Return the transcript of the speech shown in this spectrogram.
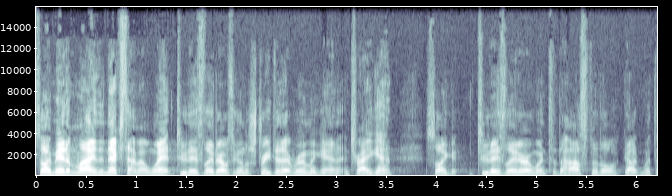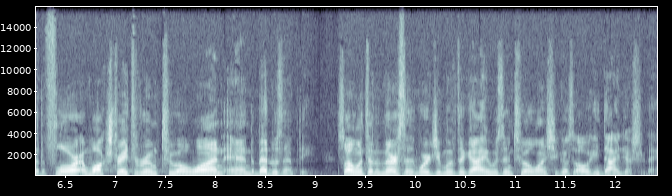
So I made up my mind the next time I went, two days later, I was going to straight to that room again and try again. So I, two days later, I went to the hospital, got, went to the floor, and walked straight to room 201, and the bed was empty. So I went to the nurse and said, Where'd you move the guy who was in 201? She goes, Oh, he died yesterday.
